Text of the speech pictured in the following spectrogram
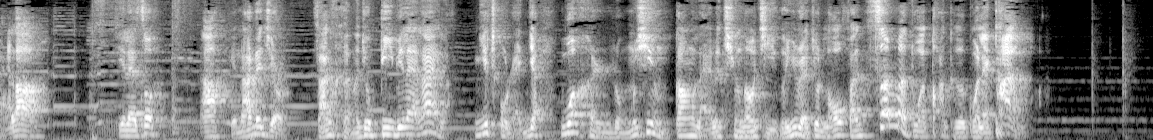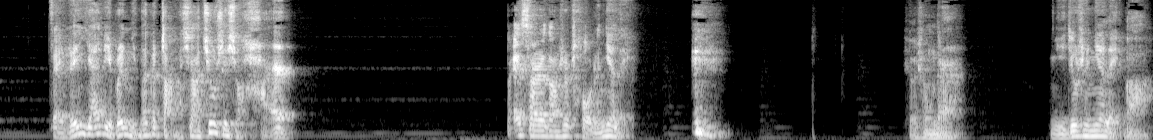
来了，进来坐啊，给拿点酒，咱可能就逼逼赖赖了。你瞅人家，我很荣幸，刚来了青岛几个月，就劳烦这么多大哥过来看我。在人眼里边，你那个长相就是小孩儿。白三儿当时瞅着聂磊，小兄弟，你就是聂磊吧？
